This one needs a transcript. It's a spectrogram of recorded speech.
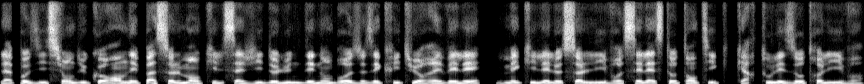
La position du Coran n'est pas seulement qu'il s'agit de l'une des nombreuses écritures révélées, mais qu'il est le seul livre céleste authentique, car tous les autres livres,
